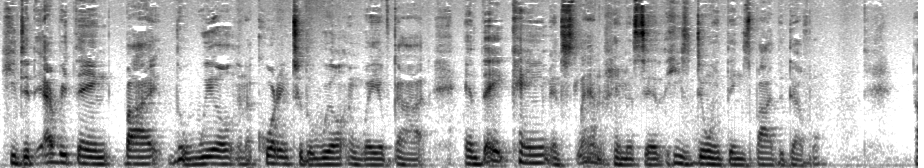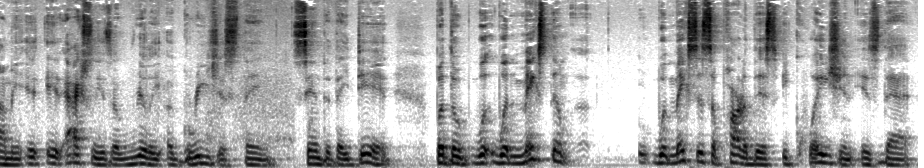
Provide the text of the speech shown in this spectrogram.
He did everything by the will and according to the will and way of God. And they came and slandered him and said he's doing things by the devil. I mean, it, it actually is a really egregious thing, sin that they did. But the what, what makes them what makes this a part of this equation is that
